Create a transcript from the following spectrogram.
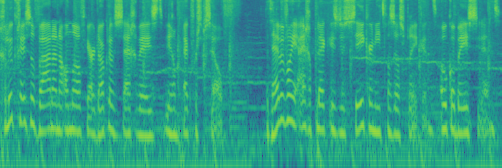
Gelukkig heeft Sylvana na anderhalf jaar dakloos zijn geweest weer een plek voor zichzelf. Het hebben van je eigen plek is dus zeker niet vanzelfsprekend, ook al ben je student.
